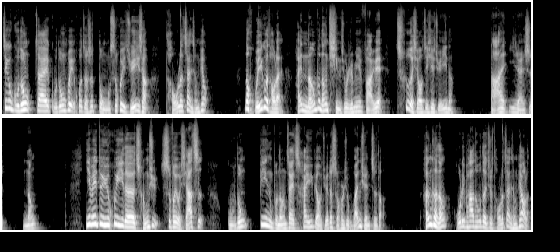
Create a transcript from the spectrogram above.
这个股东在股东会或者是董事会决议上投了赞成票，那回过头来还能不能请求人民法院撤销这些决议呢？答案依然是能，因为对于会议的程序是否有瑕疵，股东并不能在参与表决的时候就完全知道，很可能糊里啪涂的就投了赞成票了，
